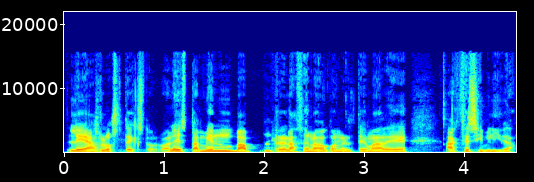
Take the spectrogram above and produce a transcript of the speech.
leas los textos, ¿vale? También va relacionado con el tema de accesibilidad.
